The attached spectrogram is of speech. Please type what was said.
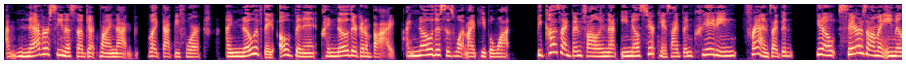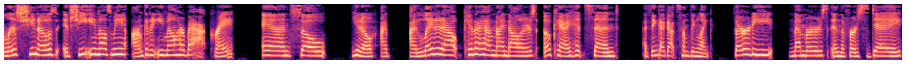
I've never seen a subject line that like that before. I know if they open it, I know they're going to buy. I know this is what my people want because I'd been following that email staircase. I've been creating friends. I've been you know, Sara's on my email list. She knows if she emails me, I'm going to email her back. Right. And so, you know, I, I laid it out. Can I have $9? Okay. I hit send. I think I got something like 30 members in the first day.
